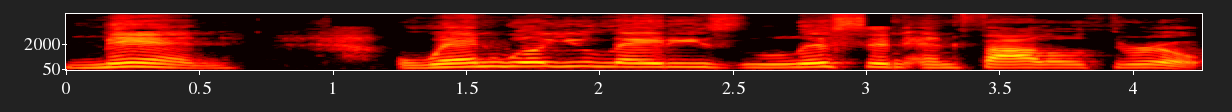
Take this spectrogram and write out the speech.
men. When will you ladies listen and follow through?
